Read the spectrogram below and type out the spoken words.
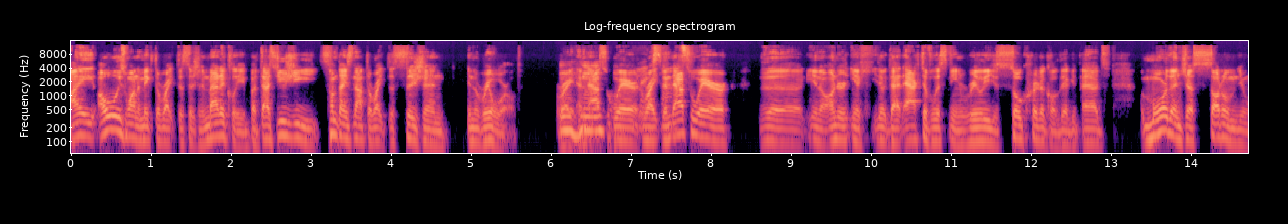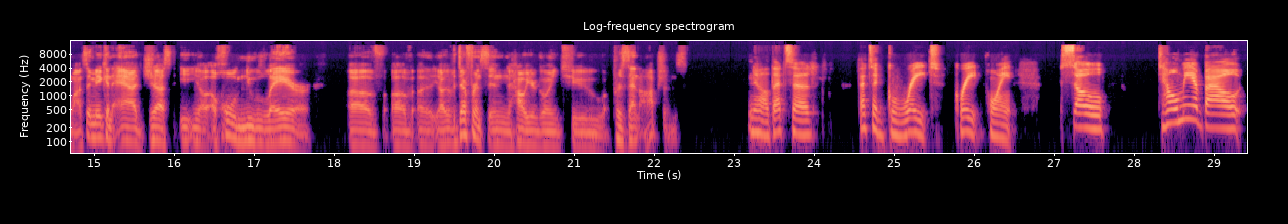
I always want to make the right decision medically, but that's usually sometimes not the right decision in the real world. Right. Mhm. And that's where Makes right. And that's where the you know under you know, you know that active listening really is so critical that it adds more than just subtle nuance. I mean, it can add just you know a whole new layer of of uh, you know, of a difference in how you're going to present options. No, that's a that's a great great point. So tell me about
